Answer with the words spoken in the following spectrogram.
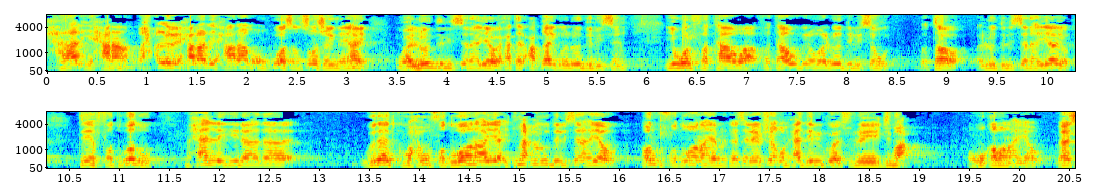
xalaal iyo xaraam. Wax alle way xalaal iyo xaraam oon kuwaasaan soo sheegnay ahayn waa loo deliisanaya xata alcaqaa'id waa loo deliisan iyo walfataawa fataawagiina waa loo deliisan wey fataawa waa loo deliisanayaayo dee fadwadu maxaa la yidhaahdaa wadaadku waxbuu fadwoonaya ijmac baan u deliisanaya hawl buu fadwoonaya markaas le sheekhu maxaa daliilku isu leeyahay ijmac ugu qabanaya bas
